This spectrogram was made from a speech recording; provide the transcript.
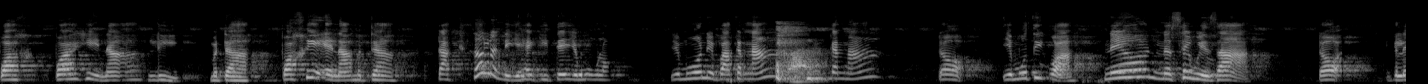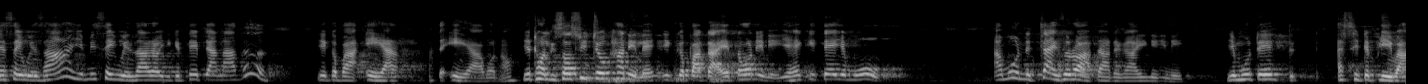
ပွားပွားဟိနာလီမတာပွားခိအနာမတာတာခလနေဟကီတေယမူလောယမူနေဘာကနာကနာတော့ယမူတိကွာနေရောနစိတ်ဝင်စားတော့ကလေးစိတ်ဝင်စားယမစိတ်ဝင်စားတော့ယကတေပြနာသယကပါအေယာတအေယာပေါ့နော်ယထော်လီဆော့ဆွီကျုံခါနေလေယကပါတာအေတော်နေနေယဟကီတေယမူအမို့နဲ့ကြိုက်ဆိုတော့တာတကားကြီးနေနေယမူတေ အစစ်တပြေပါ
